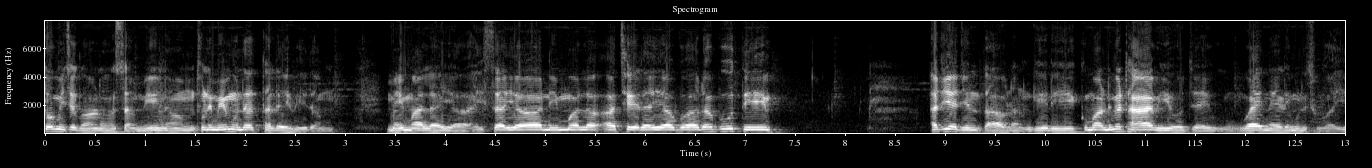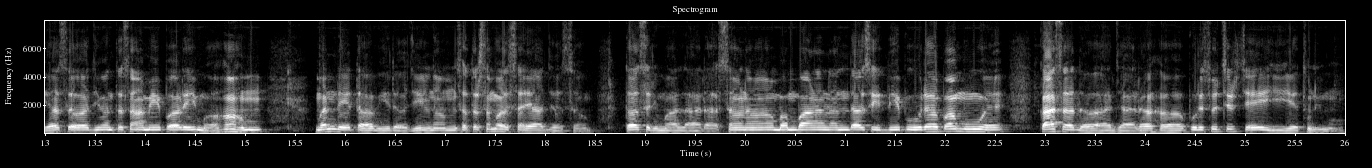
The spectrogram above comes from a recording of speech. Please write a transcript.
તોમિચ ગણ સમીનમ થુણિમી મુદત થલે વીરમ। મૈમાલય ઐસય નિમલ અછેરય વરભૂતિ। અજય ચિંતાવરણ ગિરી કુમાર મિઠાવીઓ જયું વૈનેળી મુનિસુવયસ જીવંત સામી પરિમહમ। વંદે વિરજીણમ સતસમસયા જસ. તશ્રીમાલા રાસણ, બંબાણાનંદ, સિદ્ધિપુર પમુએ, કાસદ અજારહ પુરુષુચિર્ચેય થુનિમો.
